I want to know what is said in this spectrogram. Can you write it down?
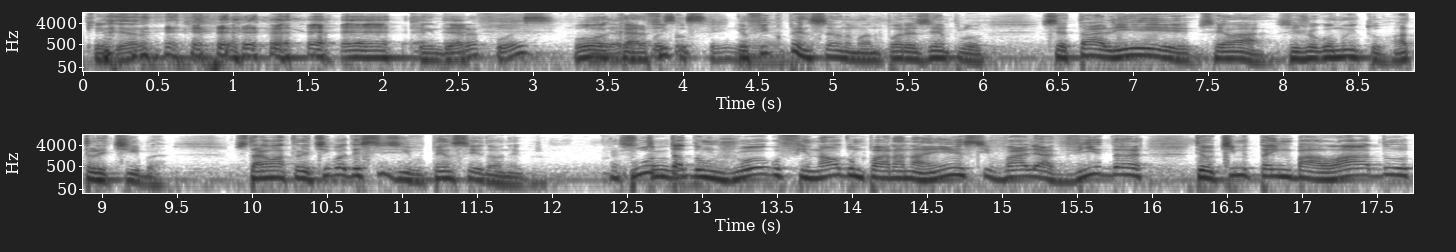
Quem dera. Quem dera fosse. Pô, dera cara, eu fosse fico, assim, eu né? fico pensando, mano, por exemplo, você tá ali, sei lá, você jogou muito Atletiba. Você tá em um Atletiba decisivo, pensei, Dal Negro. Puta de um jogo, final de um Paranaense, vale a vida, teu time tá embalado,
